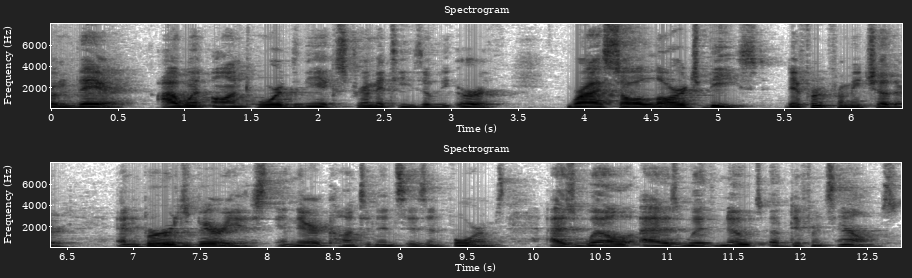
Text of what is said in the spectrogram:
From there I went on towards the extremities of the earth, where I saw large beasts, different from each other, and birds various in their countenances and forms, as well as with notes of different sounds.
